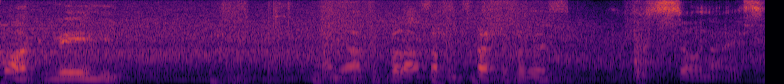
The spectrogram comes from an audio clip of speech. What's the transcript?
fuck me. I knew I had to pull out something special for this. So nice.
